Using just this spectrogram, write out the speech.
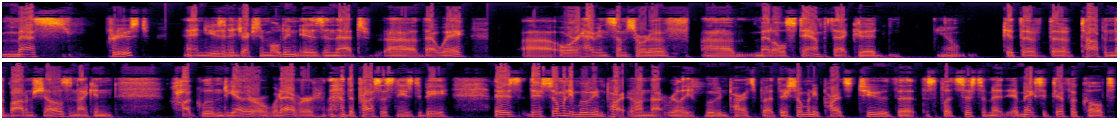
mass produced, and using injection molding is in that uh, that way, uh, or having some sort of uh, metal stamp that could, you know, get the the top and the bottom shells, and I can hot glue them together or whatever the process needs to be. There's there's so many moving parts. Well, not really moving parts, but there's so many parts to the the split system. It, it makes it difficult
